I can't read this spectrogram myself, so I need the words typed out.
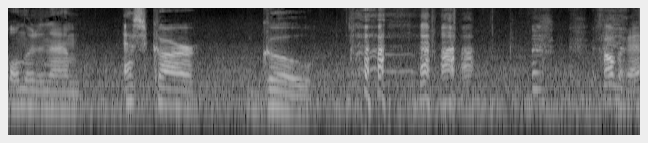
onder de naam Escargo? grappig, hè?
